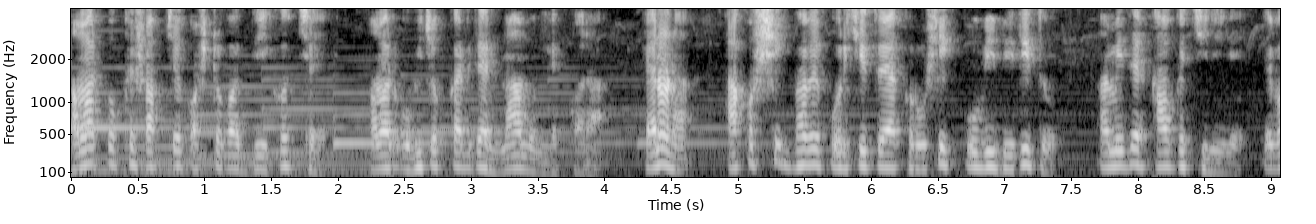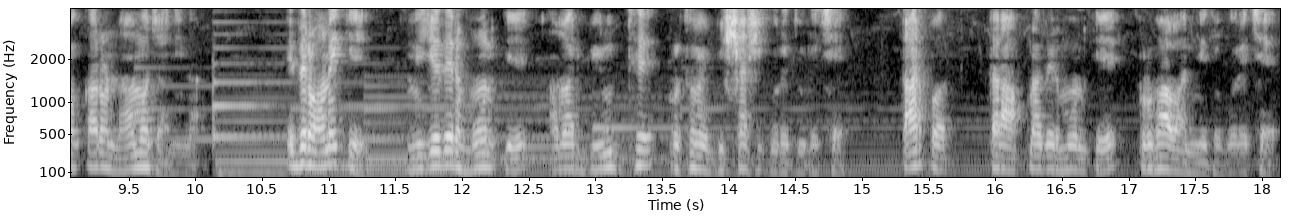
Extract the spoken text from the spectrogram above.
আমার পক্ষে সবচেয়ে কষ্টকর দিক হচ্ছে আমার অভিযোগকারীদের নাম উল্লেখ করা। কেননা, আকস্মিকভাবে পরিচিত এক রসিক কবি ব্যতীত আমি এদের কাউকে চিনি নে এবং কারও নামও জানি না। এদের অনেকে নিজেদের মনকে আমার বিরুদ্ধে প্রথমে বিশ্বাসী করে তুলেছে। তারপর তারা আপনাদের মনকে প্রভাবান্বিত করেছে।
